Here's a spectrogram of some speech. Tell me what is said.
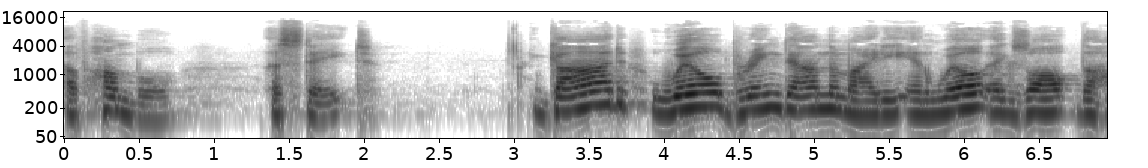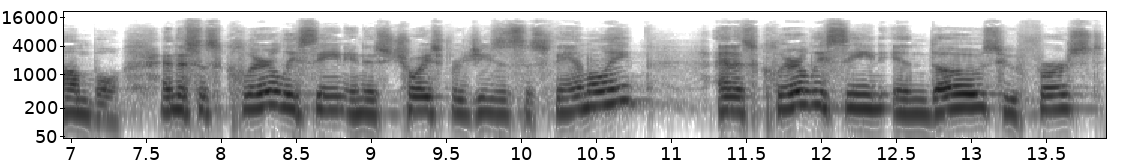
of humble estate. God will bring down the mighty and will exalt the humble. And this is clearly seen in his choice for Jesus' family, and it's clearly seen in those who first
